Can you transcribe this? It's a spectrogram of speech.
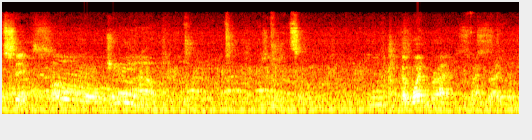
at six. That wasn't bright. It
